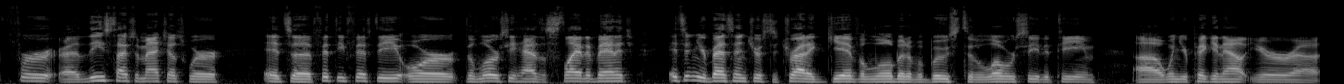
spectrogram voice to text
for these types of matchups where it's a 50-50 or the lower seed has a slight advantage, it's in your best interest to try to give a little bit of a boost to the lower seeded team uh, when you're picking out your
